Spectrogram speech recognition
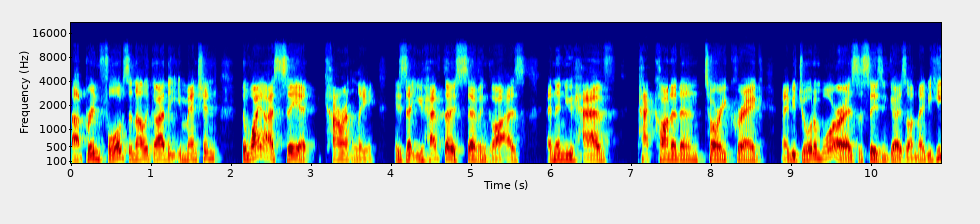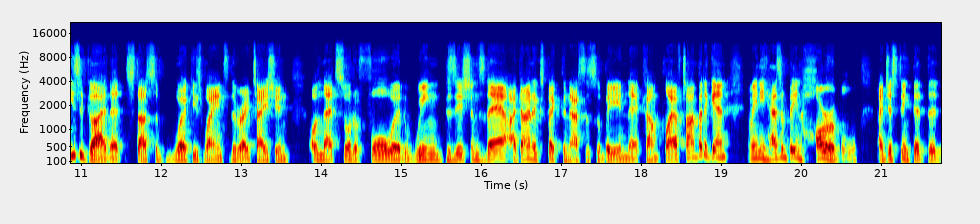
uh, Bryn Forbes, another guy that you mentioned, the way I see it currently is that you have those seven guys, and then you have Pat Connaughton, Torrey Craig, maybe Jordan Nwora as the season goes on. Maybe he's a guy that starts to work his way into the rotation on that sort of forward wing positions there. I don't expect Thanasis will be in there come playoff time. But again, I mean, he hasn't been horrible. I just think that the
